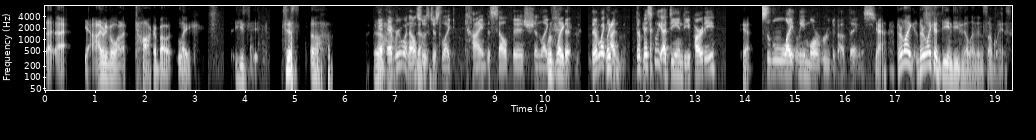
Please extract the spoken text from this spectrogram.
that I, yeah i don't even want to talk about like he's just ugh. And everyone else Ugh. was just like kind of selfish and like was like they're, they're like, like un- they're basically a D&D party. Yeah. Slightly more rude about things. yeah they're like they're like a d&d villain in some ways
